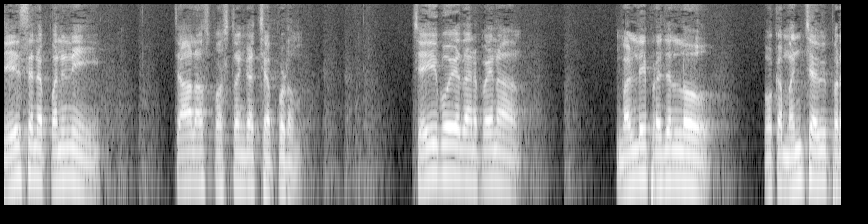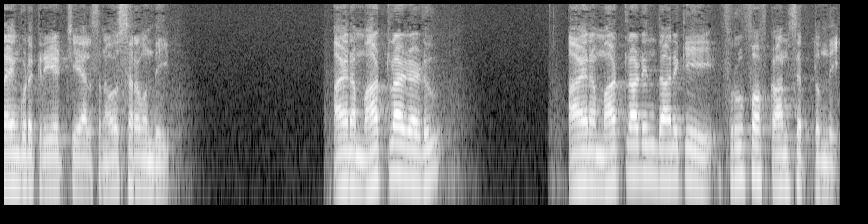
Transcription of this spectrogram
చేసిన పనిని చాలా స్పష్టంగా చెప్పడం. చేయబోయే దానిపైన మళ్ళీ ప్రజల్లో ఒక మంచి అభిప్రాయం కూడా క్రియేట్ చేయాల్సిన అవసరం ఉంది. ఆయన మాట్లాడాడు. ఆయన మాట్లాడిన దానికి ప్రూఫ్ ఆఫ్ కాన్సెప్ట్ ఉంది.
